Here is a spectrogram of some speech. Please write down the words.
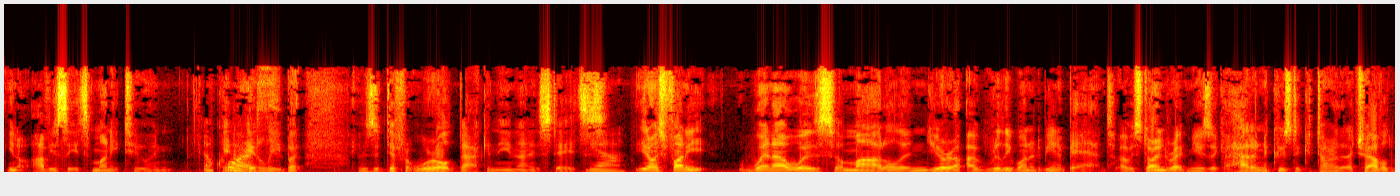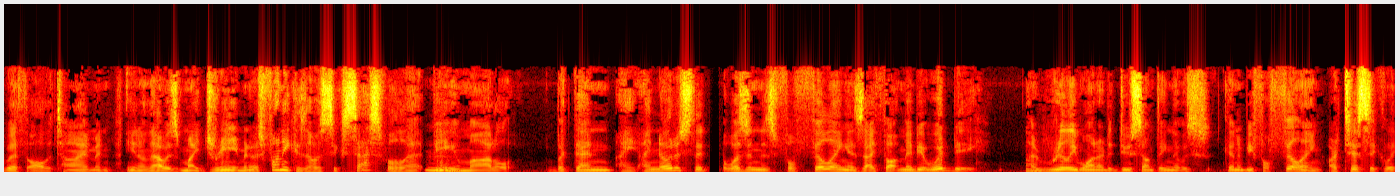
you know obviously it's money too in Of in. Italy, but it was a different world back in the United States. Yeah. You know, it's funny. When I was a model in Europe, I really wanted to be in a band. I was starting to write music. I had an acoustic guitar that I traveled with all the time, and you know that was my dream. And it was funny because I was successful at mm. being a model, but then I, I noticed that it wasn't as fulfilling as I thought maybe it would be. Mm. I really wanted to do something that was going to be fulfilling artistically.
